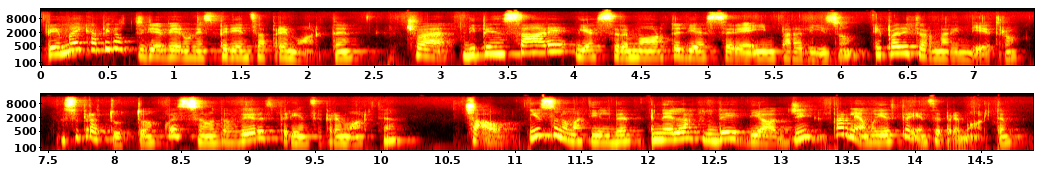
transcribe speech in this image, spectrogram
Vi è mai capitato di avere un'esperienza pre-morte? Cioè di pensare di essere morto e di essere in paradiso e poi di tornare indietro. Ma soprattutto, queste sono davvero esperienze pre-morte? Ciao, io sono Matilde e nell'Up to di oggi parliamo di esperienze pre-morte.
